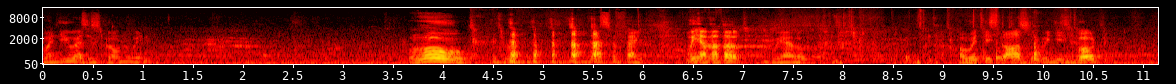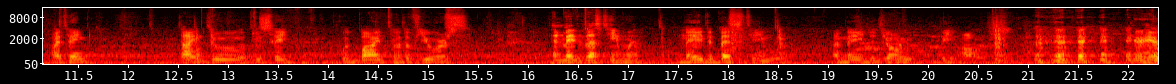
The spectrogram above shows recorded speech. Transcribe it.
when US is going to win. Whoa! That's a fact. We have a vote. We have a vote. But with this last, with this vote, I think time to, to say goodbye to the viewers. And may the best team win. May the best team win. And may the joy be ours. Here, here.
